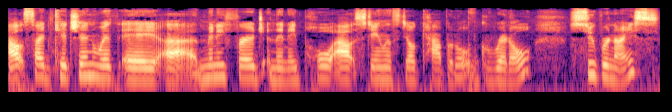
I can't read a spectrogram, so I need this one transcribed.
outside kitchen with a uh, mini fridge and then a pull out stainless steel capital griddle super nice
